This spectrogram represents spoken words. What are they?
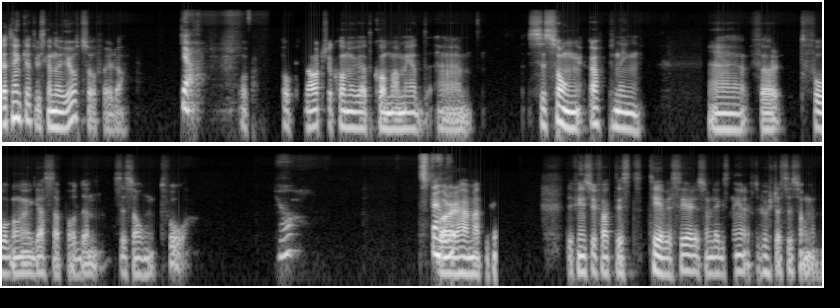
Jag tänker att vi ska nöja oss så för idag. Ja. Och snart så kommer vi att komma med eh, säsongöppning eh, för två gånger Gassa-podden säsong två. ja. Bara Spännande. det här med att det- finns ju faktiskt tv-serier som läggs ner efter första säsongen.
